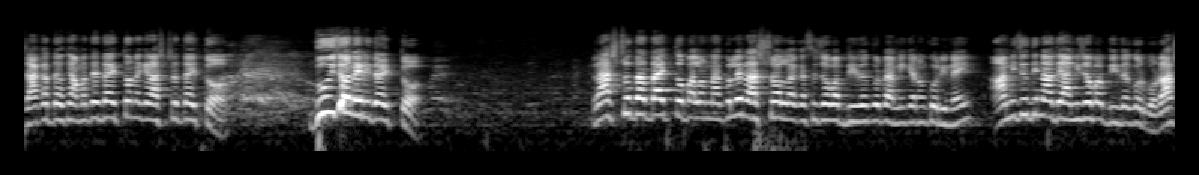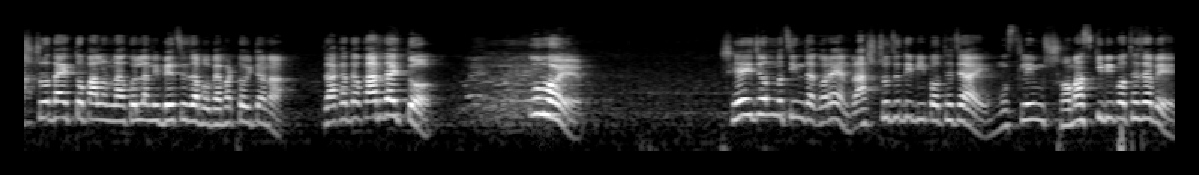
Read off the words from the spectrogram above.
জাকাত দেওয়া কি আমাদের দায়িত্ব নাকি রাষ্ট্রের দায়িত্ব? দুইজনেরই দায়িত্ব। রাষ্ট্র তার দায়িত্ব পালন না করলে রাষ্ট্র আল্লাহর কাছে জবাব দিতে করবে, আমি কেন করি নাই? আমি যদি না দিই, আমি জবাব দিতে করব। রাষ্ট্র দায়িত্ব পালন না করলে আমি বেঁচে যাব, ব্যাপারটা ওইটা না। জাকাত দেওয়া কার দায়িত্ব? উভয়ের। সেই জন্য চিন্তা করেন, রাষ্ট্র যদি বিপথে যায়, মুসলিম সমাজ কি বিপথে যাবে?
